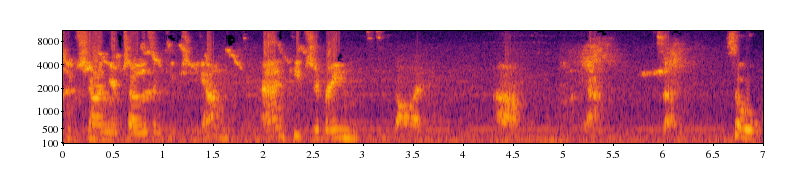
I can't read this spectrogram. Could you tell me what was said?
keeps you on your toes and keeps you young and keeps your brain going. Um, yeah. So. So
